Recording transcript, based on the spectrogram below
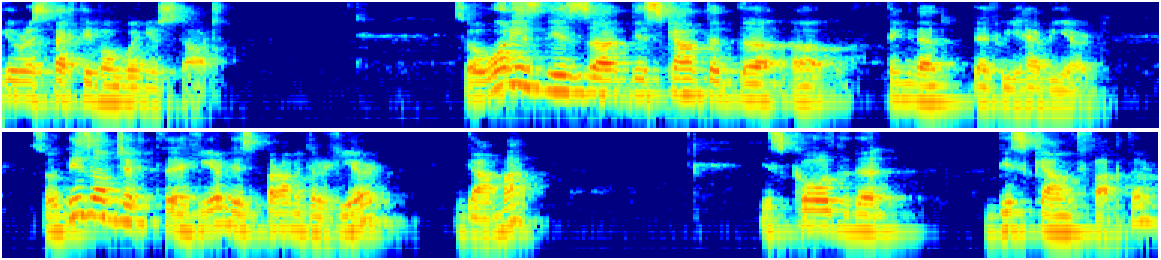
irrespective of when you start. So what is this uh, discounted uh, uh, thing that, that we have here? So this object uh, here, this parameter here, gamma, is called the discount factor.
